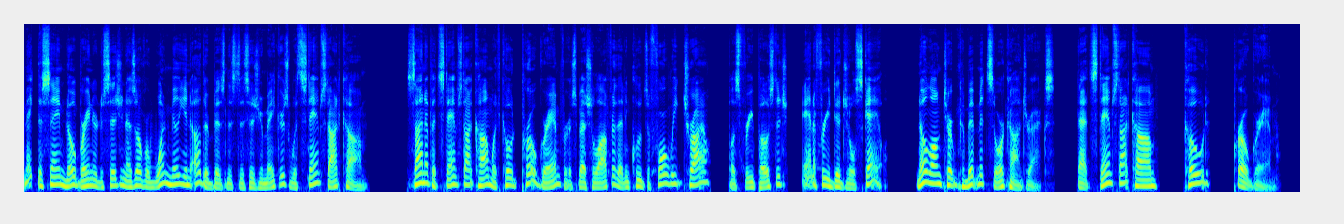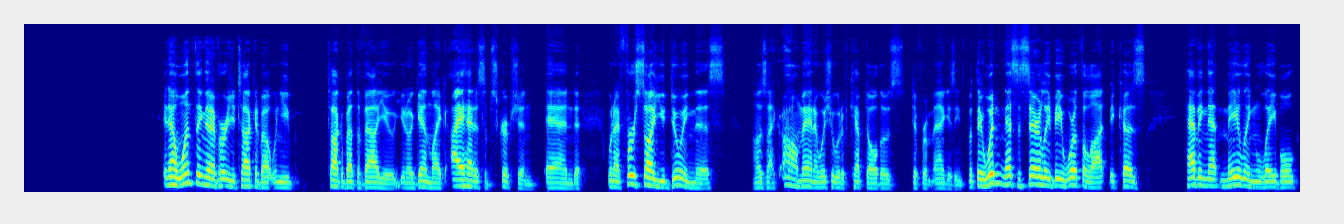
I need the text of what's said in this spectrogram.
Make the same no brainer decision as over 1 million other business decision makers with Stamps.com. Sign up at Stamps.com with code PROGRAM for a special offer that includes a four week trial, plus free postage and a free digital scale. No long term commitments or contracts. That's stamps.com code program. And now, one thing that I've heard you talking about when you talk about the value, you know, again, like I had a subscription, and when I first saw you doing this, I was like, oh man, I wish I would have kept all those different magazines, but they wouldn't necessarily be worth a lot because having that mailing label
